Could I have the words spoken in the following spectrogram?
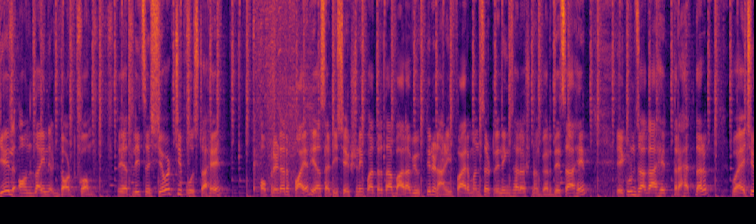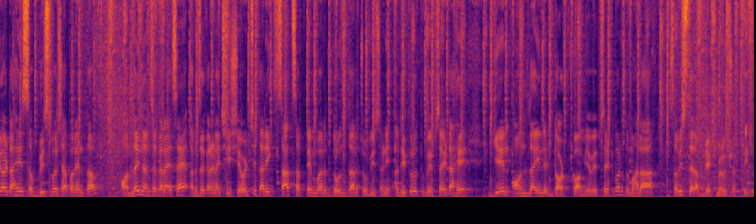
गेल ऑनलाईन डॉट कॉम. तर यातलीच शेवटची पोस्ट आहे ऑपरेटर फायर यासाठी शैक्षणिक पात्रता बारावी उत्तीर्ण आणि फायरमनचं ट्रेनिंग झालं असणं गरजेचं आहे. एकूण जागा आहेत त्र्याहत्तर वयाची अट आहे सव्वीस वर्षापर्यंत. ऑनलाईन अर्ज करायचा आहे. अर्ज करण्याची शेवटची तारीख सात सप्टेंबर दोन हजार चोवीस आणि अधिकृत वेबसाईट आहे गेल ऑनलाईन डॉट कॉम. या वेबसाईटवर तुम्हाला सविस्तर अपडेट मिळू शकतील.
